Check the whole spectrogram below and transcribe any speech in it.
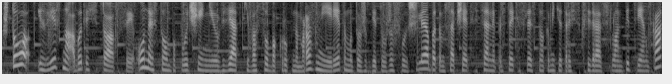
Что известно об этой ситуации? Он арестован по получению взятки в особо крупном размере. Это мы тоже где-то уже слышали. Об этом сообщает официальный представитель Следственного комитета Российской Федерации Слан Петренко.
